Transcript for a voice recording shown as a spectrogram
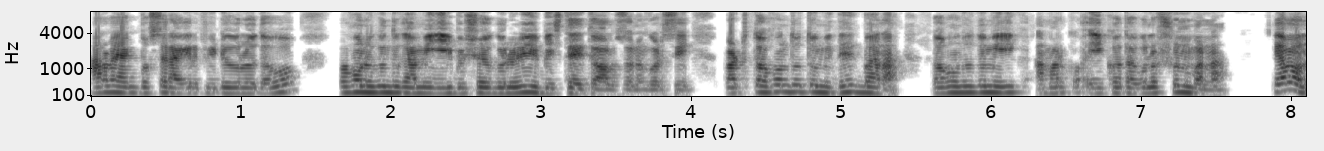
আরও এক বছর আগের ভিডিওগুলো দেখো, তখনও কিন্তু আমি এই বিষয়গুলো নিয়ে বিস্তারিত আলোচনা করছি। বাট তখন তো তুমি দেখবা না। তখন তো তুমি আমার এই কথাগুলো শুনবা না। কেমন?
